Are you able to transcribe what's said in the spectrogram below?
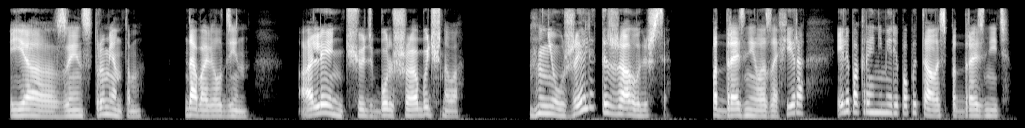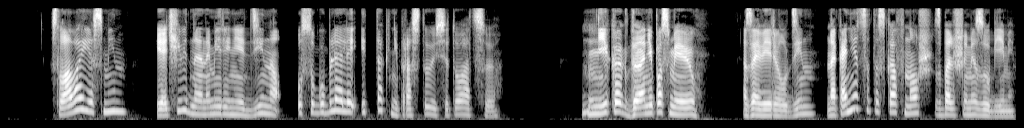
«Я за инструментом», — добавил Дин. «Олень чуть больше обычного». «Неужели ты жалуешься?» — поддразнила Зафира, или, по крайней мере, попыталась поддразнить. Слова Ясмин и очевидное намерение Дина усугубляли и так непростую ситуацию. «Никогда не посмею», — заверил Дин, наконец отыскав нож с большими зубьями.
